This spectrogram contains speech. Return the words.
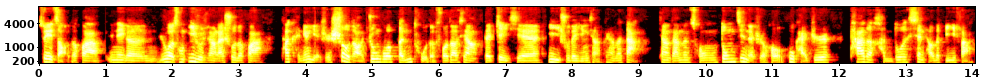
最早的话，那个如果从艺术上来说的话，它肯定也是受到中国本土的佛造像的这些艺术的影响非常的大。像咱们从东晋的时候，顾恺之他的很多线条的笔法，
